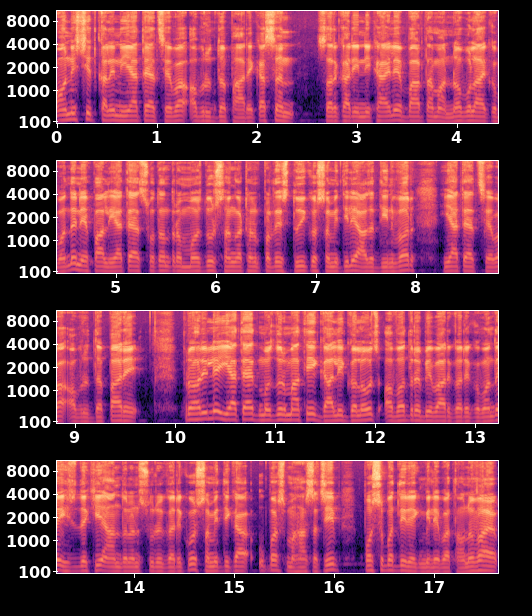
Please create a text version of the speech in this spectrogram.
अनिश्चितकालीन यातायात सेवा अवरुद्ध पारेका छन्। सरकारी निकायले वार्तामा नबोलाएको भन्दै नेपाल यातायात स्वतन्त्र मजदुर संगठन प्रदेश दुईको समितिले आज दिनभर यातायात सेवा अवरुद्ध पारे। प्रहरीले यातायात मजदुरमाथि गाली गलौज अभद्र व्यवहार गरेको भन्दै हिजोदेखि आन्दोलन सुरु गरेको समितिका उप महासचिव पशुपति रेग्मीले बताउनुभयो।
